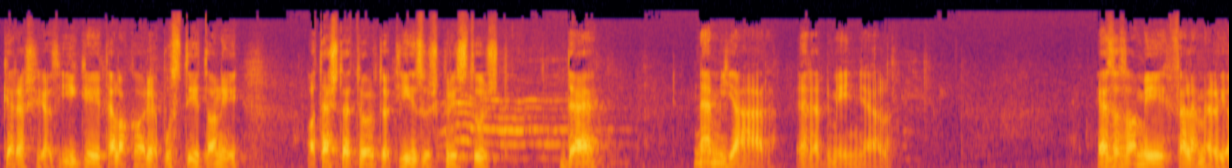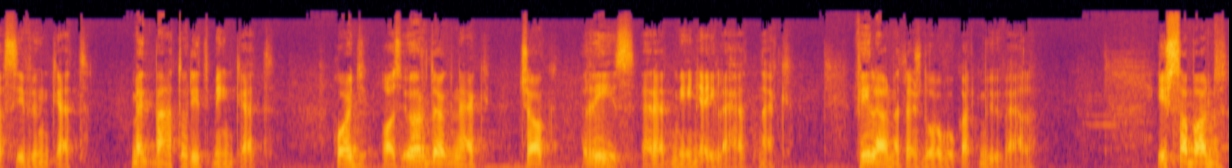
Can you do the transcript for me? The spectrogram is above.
keresi az ígét, el akarja pusztítani a testet öltött Jézus Krisztust, de nem jár eredménnyel. Ez az, ami felemeli a szívünket, megbátorít minket, hogy az ördögnek csak rész eredményei lehetnek. Félelmetes dolgokat művel. És szabad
